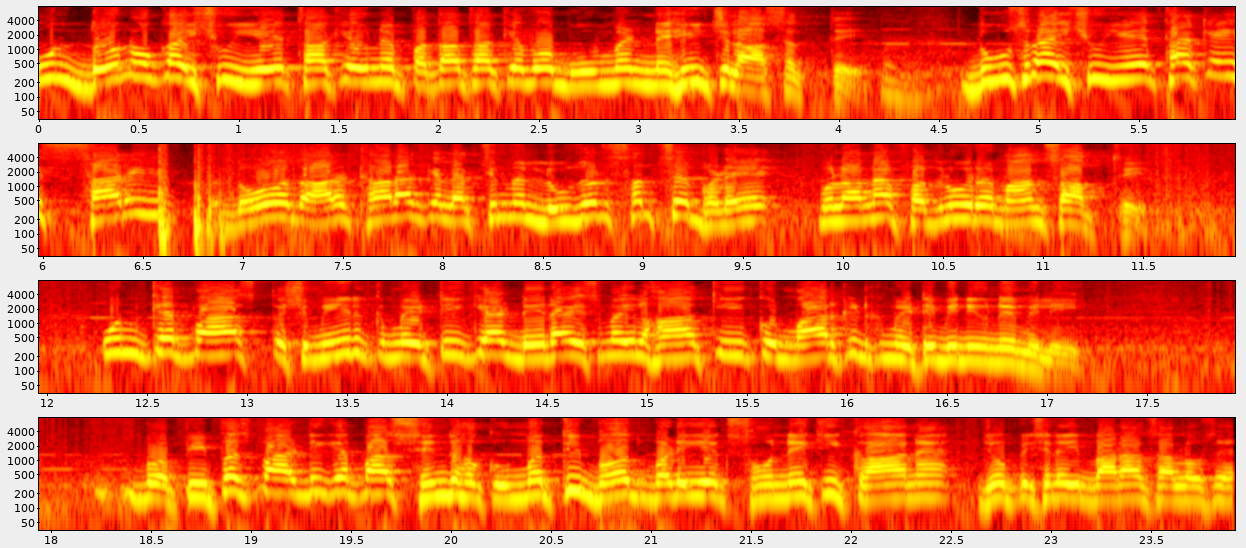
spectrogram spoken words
ان دونوں کا ایشو یہ تھا کہ انہیں پتا تھا کہ وہ موومنٹ نہیں چلا سکتے۔ دوسرا ایشو یہ تھا کہ اس ساری دو ہزار اٹھارہ کے الیکشن میں لوزر سب سے بڑے مولانا فضل الرحمان صاحب تھے۔ ان کے پاس کشمیر کمیٹی کیا ڈیرا اسماعیل ہاں کی، کوئی مارکیٹ کمیٹی بھی نہیں انہیں ملی۔ پیپلز پارٹی کے پاس سندھ حکومت تھی، بہت بڑی ایک سونے کی کان ہے، جو پچھلے بارہ سالوں سے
